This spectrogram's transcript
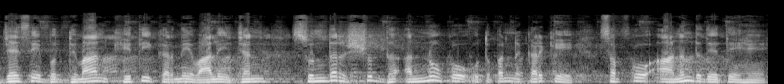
जैसे बुद्धिमान खेती करने वाले जन सुंदर शुद्ध अन्नों को उत्पन्न करके सबको आनंद देते हैं,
